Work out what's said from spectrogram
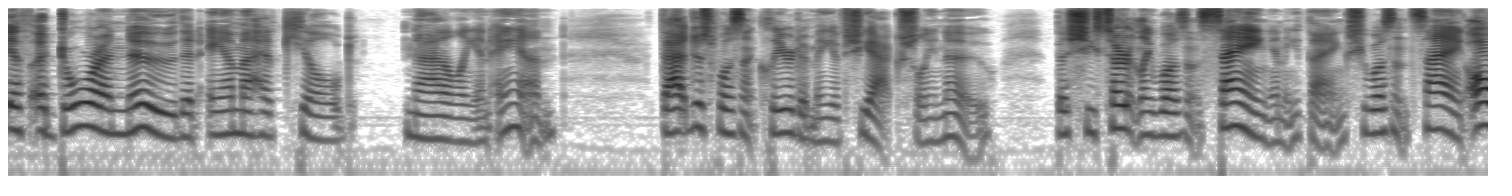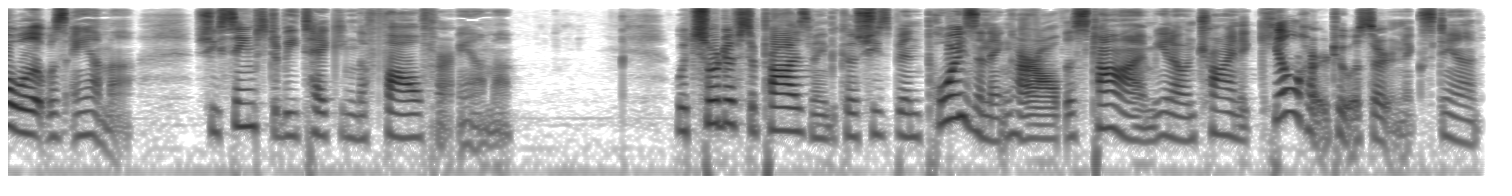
if Adora knew that Amma had killed Natalie and Anne. That just wasn't clear to me if she actually knew. But she certainly wasn't saying anything. She wasn't saying, oh, well, it was Amma. She seems to be taking the fall for Amma. Which sort of surprised me because she's been poisoning her all this time, you know, and trying to kill her to a certain extent.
